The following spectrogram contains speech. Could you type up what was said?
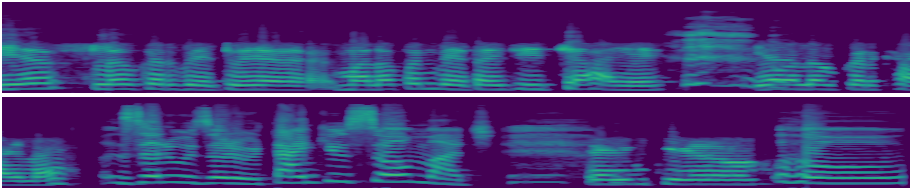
येस लवकर भेटूया. मला पण भेटायची इच्छा आहे. या लवकर खायला. जरूर जरूर. Thank you so much thank you हो.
